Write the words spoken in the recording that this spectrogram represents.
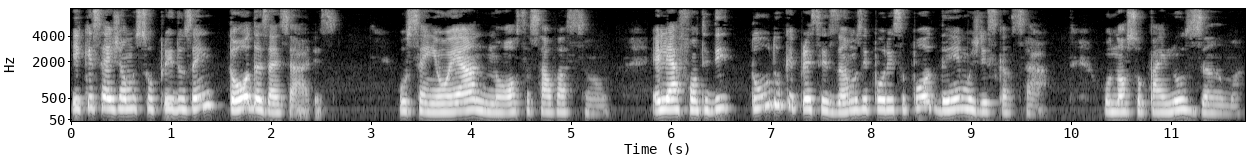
e que sejamos supridos em todas as áreas. O Senhor é a nossa salvação. Ele é a fonte de tudo o que precisamos e por isso podemos descansar. O nosso Pai nos ama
